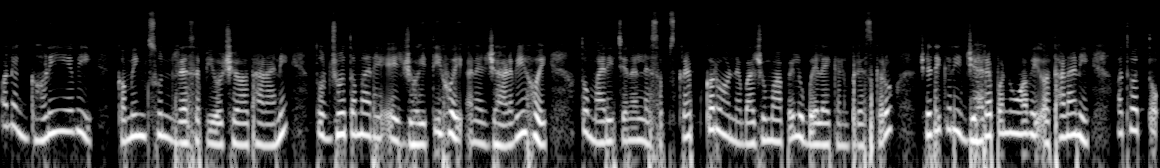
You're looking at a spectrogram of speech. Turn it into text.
અને ઘણી એવી કમિંગ સૂન રેસિપીઓ છે અથાણાની. તો જો તમારે એ જોઈતી હોય અને જાણવી હોય, તો મારી ચેનલને સબસ્ક્રાઈબ કરો અને બાજુમાં આપેલું બેલાઇકન પ્રેસ કરો જેથી કરી જ્યારે પણ હું આવી અથાણાની અથવા તો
